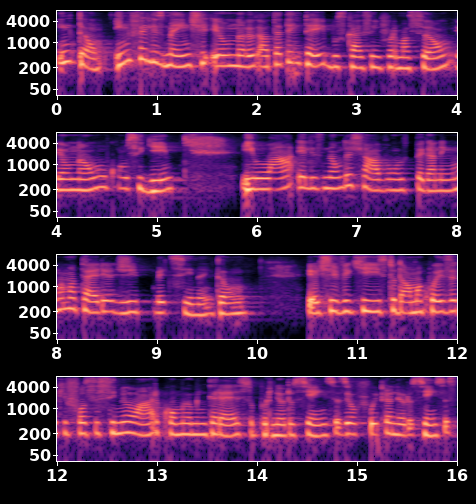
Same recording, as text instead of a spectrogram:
Então, infelizmente, eu, não, eu até tentei buscar essa informação, eu não consegui. E lá eles não deixavam eu pegar nenhuma matéria de medicina. Então, eu tive que estudar uma coisa que fosse similar, como eu me interesso por neurociências, eu fui para neurociências,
